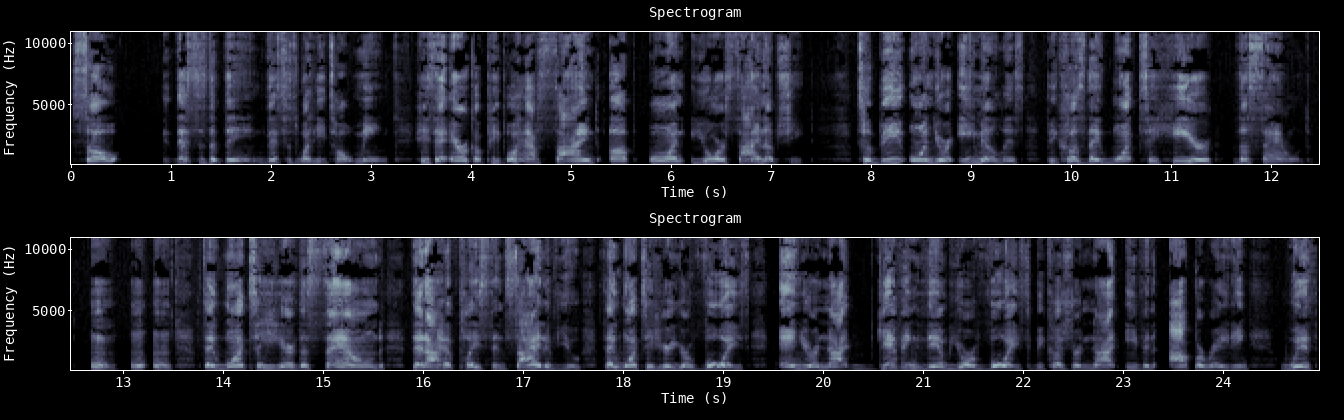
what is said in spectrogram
So this is the thing. This is what he told me. He said, Erika, people have signed up on your sign up sheet to be on your email list because they want to hear the sound. Mm, mm, mm. They want to hear the sound that I have placed inside of you. They want to hear your voice, and you're not giving them your voice because you're not even operating with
